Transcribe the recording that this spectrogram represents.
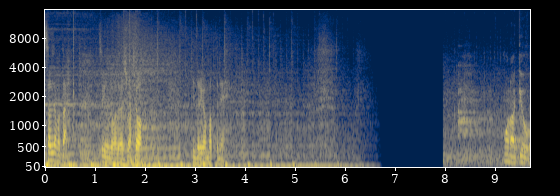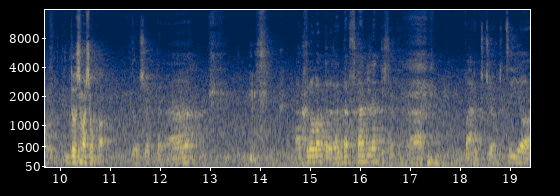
それではまた次の動画でお会いしましょう。筋トレ頑張ってね。ほな今日どうしましょうか？どうしよっかな。アクロバットがだんだん負担になってきたんだよな。バルクチはきついよ。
